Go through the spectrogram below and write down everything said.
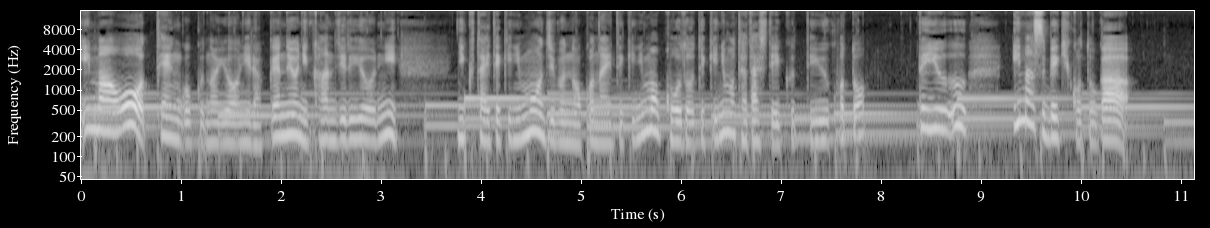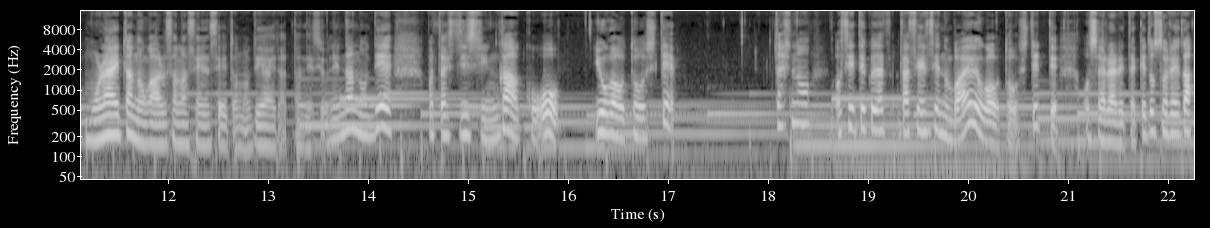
今を天国のように楽園のように感じるように肉体的にも自分の行い的にも行動的にも正していくっていうことっていう今すべきことがもらえたのがアルサナ先生との出会いだったんですよね。なので私自身がこうヨガを通して私の教えてくれた先生の場合はヨガを通してっておっしゃられたけどそれが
